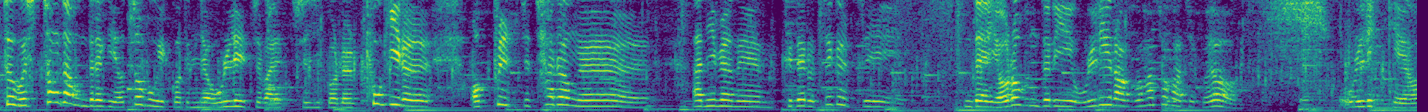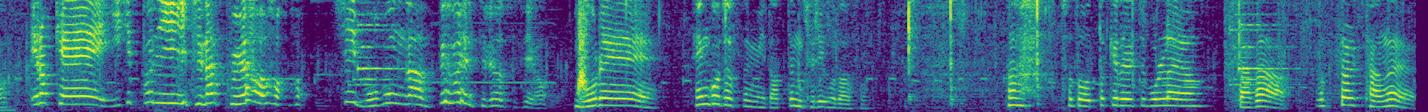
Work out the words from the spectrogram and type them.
유튜브 시청자분들에게 여쭤보고 있거든요. 올릴지 말지 이거를 포기를 엎을지 촬영을 아니면은 그대로 찍을지. 근데 여러분들이 올리라고 하셔가지고요 올릴게요. 이렇게 20분이 지났고요. 15분간 뜸을 들여주세요. 물에 헹궈줬습니다. 뜸 들이고 나서. 아, 저도 어떻게 될지 몰라요. 여기다가 흑설탕을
